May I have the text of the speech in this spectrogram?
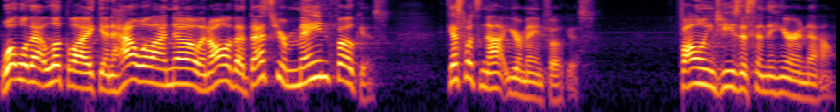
what will that look like and how will I know and all of that, that's your main focus. Guess what's not your main focus? Following Jesus in the here and now.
